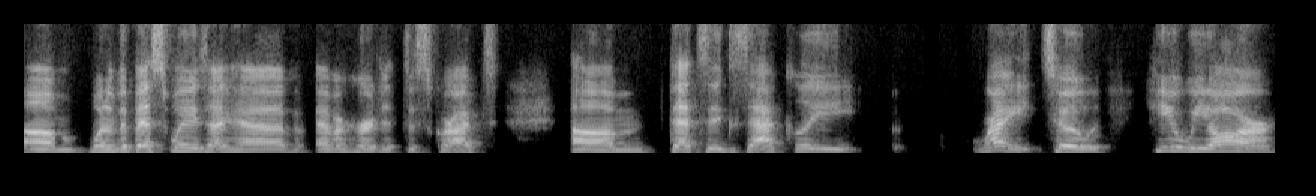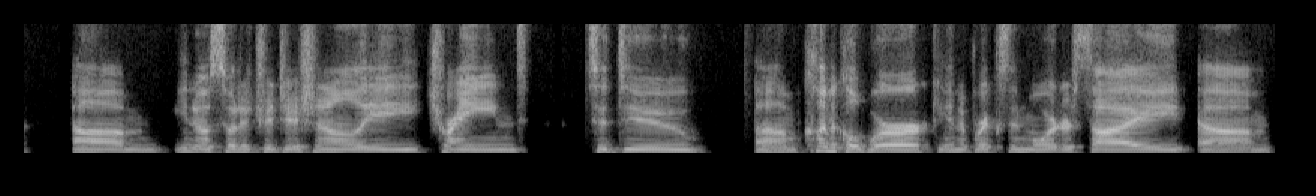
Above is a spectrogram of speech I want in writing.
um, one of the best ways I have ever heard it described. Um, that's exactly right. So here we are, um, you know, sort of traditionally trained to do um, clinical work in a bricks and mortar site. Um,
